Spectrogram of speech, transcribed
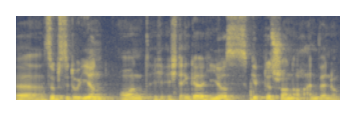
äh, substituieren. Und ich, ich denke, hier gibt es schon auch Anwendungen.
